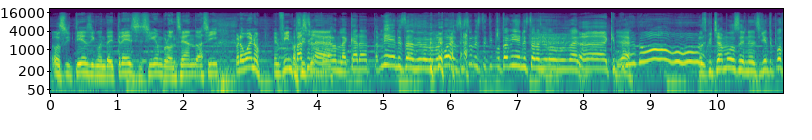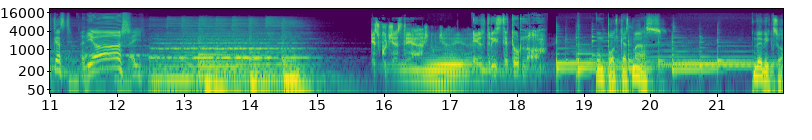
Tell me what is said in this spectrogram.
O si tienen 53 y se siguen bronceando así. Pero bueno, en fin, O si se pásenla. operaron la cara, también están haciendo algo muy mal. Bueno, si son este tipo, también están haciendo algo muy mal. ¡Ay, qué pedo! Lo escuchamos en el siguiente podcast. Adiós. Ahí. Escuchaste a El Triste Turno, un podcast más de Dixo.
